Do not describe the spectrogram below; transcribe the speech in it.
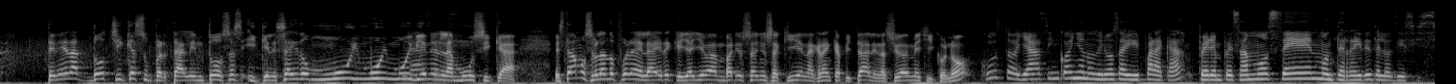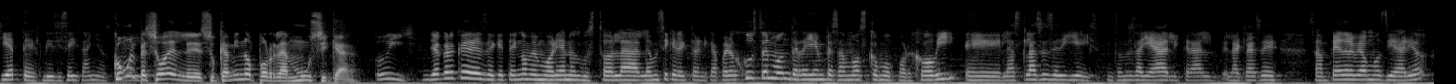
tener a dos chicas súper talentosas y que les ha ido muy, muy, muy bien en la música. Estábamos hablando fuera del aire que ya llevan varios años aquí en la gran capital, en la Ciudad de México, ¿no? Justo, ya cinco años nos vinimos a vivir para acá, pero empezamos en Monterrey desde los 17, 16 años. ¿Cómo ahí. empezó el, eh, su camino por la música? Uy, yo creo que desde que tengo memoria nos gustó la, la música electrónica, pero justo en Monterrey empezamos como por hobby eh, las clases de DJs. Entonces allá literal, en la clase San Pedro íbamos diario,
